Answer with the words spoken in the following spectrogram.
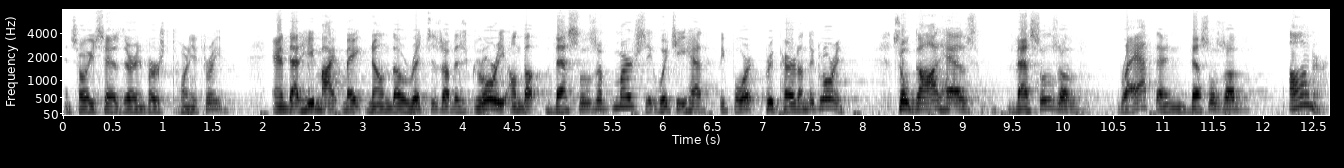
And so he says there in verse 23 and that he might make known the riches of his glory on the vessels of mercy, which he hath before prepared unto glory. So God has vessels of wrath and vessels of honor.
